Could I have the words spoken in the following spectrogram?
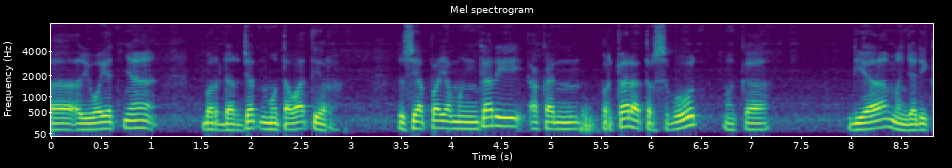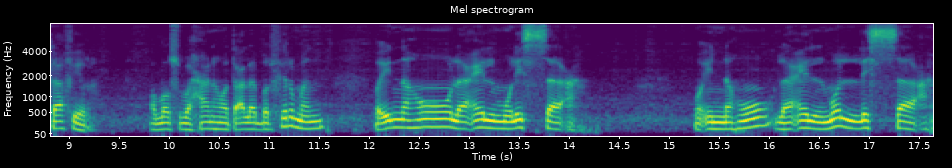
uh, riwayatnya berdarjat mutawatir. Siapa yang mengingkari akan perkara tersebut maka dia menjadi kafir. Allah Subhanahu wa taala berfirman, lis-sa'ah wa innahu la ilmu lis-sa'ah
